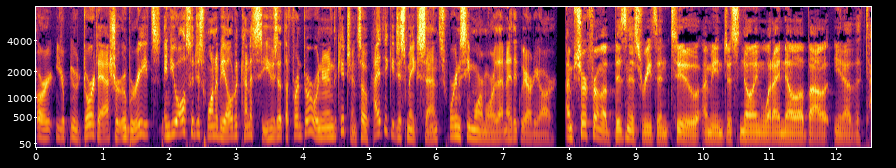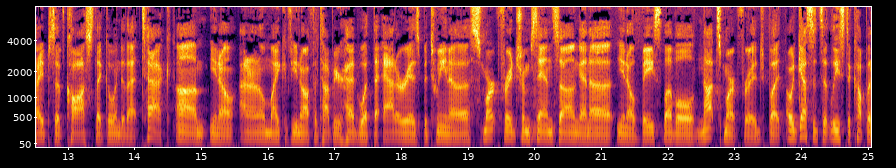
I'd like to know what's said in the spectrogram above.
or your, your DoorDash or Uber Eats, and you also just want to be able to kind of see who's at the front door when you're in the kitchen. So I think it just makes sense. We're going to see more and more of that, and I think we already are. I'm sure from a business reason too. I mean, just knowing what I know about you know the types of costs that go into that tech. Um, you know, I don't know, Mike, if you know off the top of your head what the adder is between a smart fridge from Samsung and a you know base level level not smart fridge, but I would guess it's at least a couple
